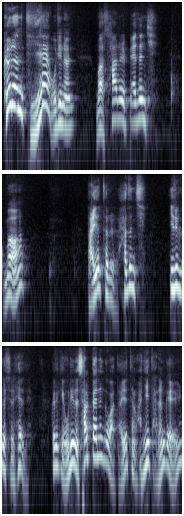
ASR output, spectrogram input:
그런 뒤에 우리는 뭐 살을 빼든지 뭐 다이어트를 하든지 이런 것을 해야 돼. 그렇게 우리는 살 빼는 것과 다이어트는 완전히 다른 거예요.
